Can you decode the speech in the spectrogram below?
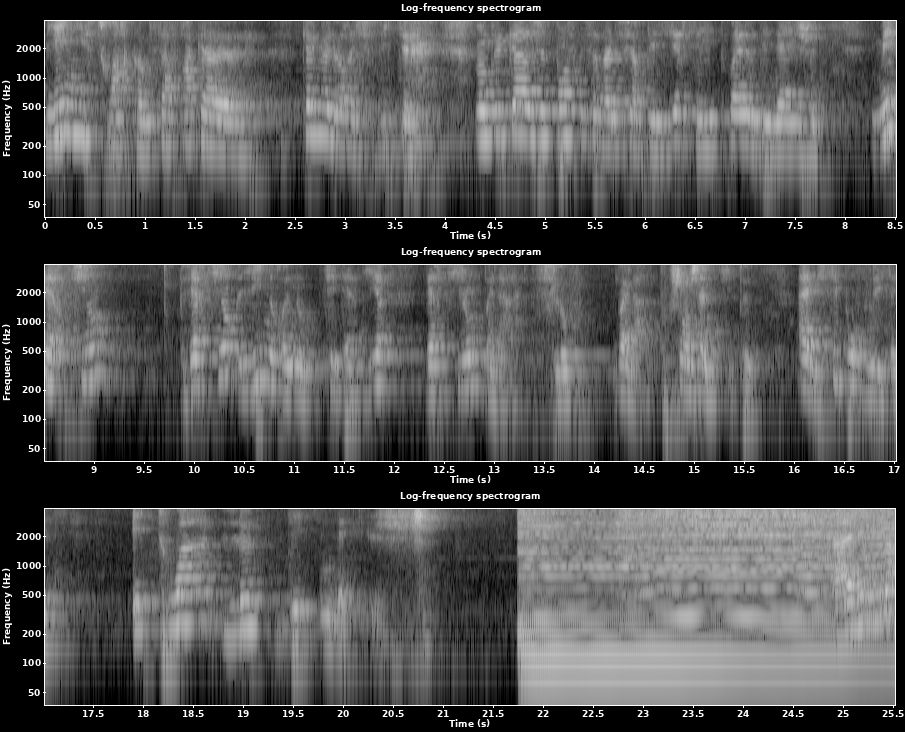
Mais il y a une histoire comme ça, que qu'elle me le explique. en tout cas, je pense que ça va lui faire plaisir. C'est Étoile des Neiges. Mais version, version Lynn Renault, c'est-à-dire version, voilà, slow. Voilà, pour changer un petit peu. Allez, c'est pour vous les amis. Étoile des Neiges. Allez, on y va.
